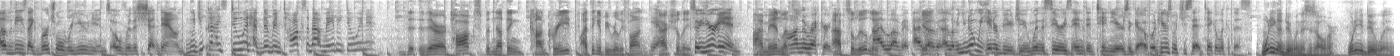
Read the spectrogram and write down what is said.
of these like virtual reunions over the shutdown. Would you guys do it? Have there been talks about maybe doing it? Th- there are talks, but nothing concrete. I think it'd be really fun, actually. So you're in. I'm in. Let's on the record. Absolutely. I love it. I Yes. love it. I love it. You know, we interviewed you when the series ended 10 years ago. And here's what you said. Take a look at this. What are you going to do when this is over? What do you do with?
